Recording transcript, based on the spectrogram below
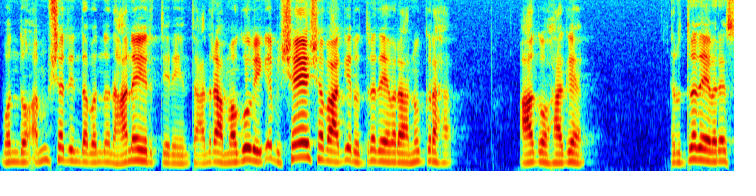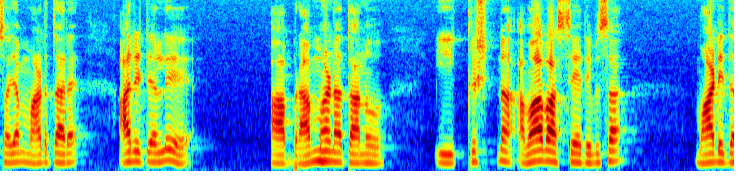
ಒಂದು ಅಂಶದಿಂದ ಬಂದು ನಾನೇ ಇರ್ತೀನಿ ಅಂತ. ಅಂದರೆ ಆ ಮಗುವಿಗೆ ವಿಶೇಷವಾಗಿ ರುದ್ರದೇವರ ಅನುಗ್ರಹ ಆಗೋ ಹಾಗೆ ರುದ್ರದೇವರೇ ಸ್ವಯಂ ಮಾಡ್ತಾರೆ. ಆ ನಿಟ್ಟಿನಲ್ಲಿ ಆ ಬ್ರಾಹ್ಮಣ ತಾನು ಈ ಕೃಷ್ಣ ಅಮಾವಾಸ್ಯೆಯ ದಿವಸ ಮಾಡಿದ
